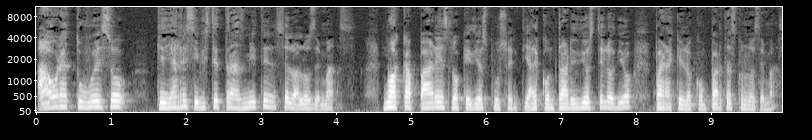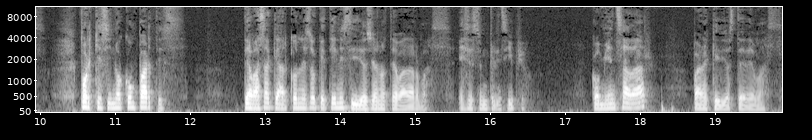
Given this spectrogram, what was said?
Ahora tú eso que ya recibiste, transmíteselo a los demás. No acapares lo que Dios puso en ti. Al contrario, Dios te lo dio para que lo compartas con los demás. Porque si no compartes, te vas a quedar con eso que tienes y Dios ya no te va a dar más. Ese es un principio. Comienza a dar para que Dios te dé más.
